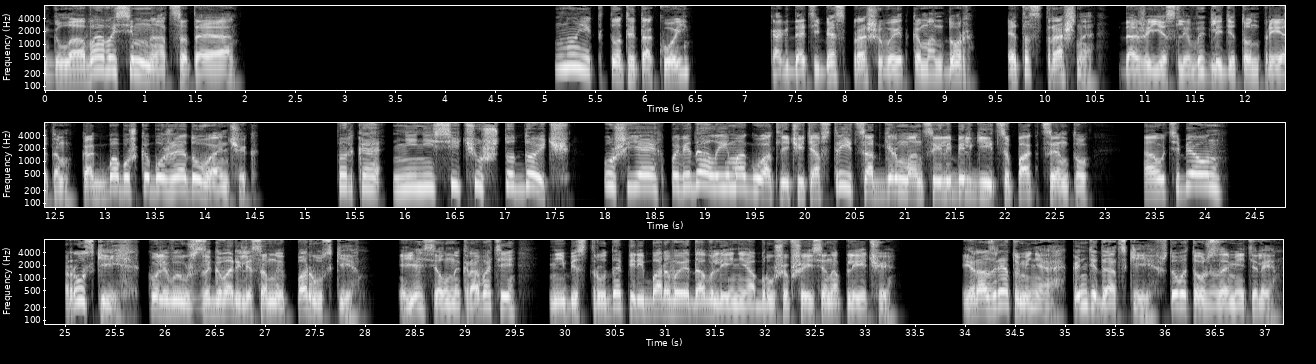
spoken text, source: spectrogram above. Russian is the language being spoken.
Глава 18 «Ну и кто ты такой?» Когда тебя спрашивает командор, это страшно, даже если выглядит он при этом, как бабушка божий одуванчик. «Только не неси чушь, что дойч. Уж я их повидала и могу отличить австрийца от германца или бельгийца по акценту. А у тебя он...» «Русский, коли вы уж заговорили со мной по-русски». Я сел на кровати не без труда перебарывая давление, обрушившееся на плечи. И разряд у меня кандидатский, что вы тоже заметили.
